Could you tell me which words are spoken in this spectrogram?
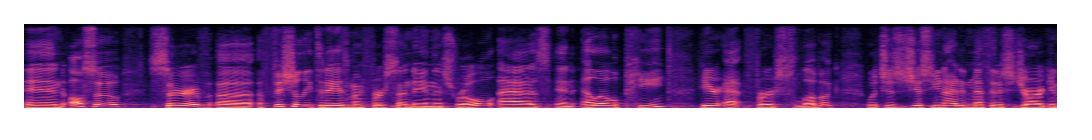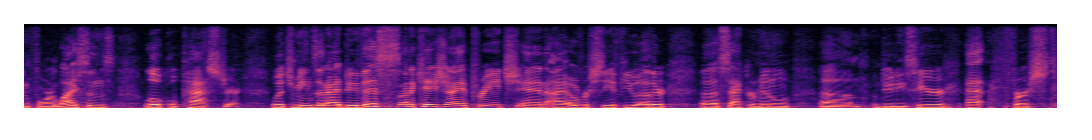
and also serve uh, officially today is my first Sunday in this role as an LLP here at First Lubbock, which is just United Methodist jargon for licensed local pastor, which means that I do this on occasion. I preach and I oversee a few other uh, sacramental um, duties here at First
